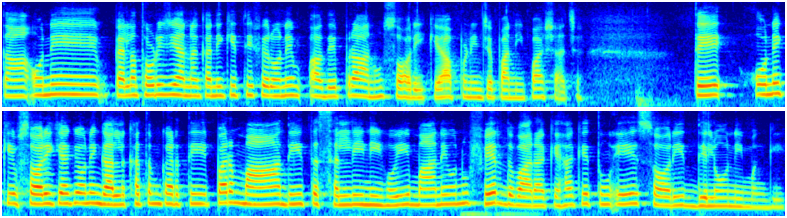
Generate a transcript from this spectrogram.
ਤਾਂ ਉਹਨੇ ਪਹਿਲਾਂ ਥੋੜੀ ਜਿਹੀ ਆਨਾਕਾਨੀ ਕੀਤੀ, ਫਿਰ ਉਹਨੇ ਆਪਦੇ ਭਰਾ ਨੂੰ ਸੌਰੀ ਕਿਹਾ ਆਪਣੀ ਜਾਪਾਨੀ ਭਾਸ਼ਾ 'ਚ। ਤੇ ਉਹਨੇ ਕਿ ਸੌਰੀ ਕਿਹਾ ਕਿ ਉਹਨੇ ਗੱਲ ਖਤਮ ਕਰਤੀ, ਪਰ ਮਾਂ ਦੀ ਤਸੱਲੀ ਨਹੀਂ ਹੋਈ। ਮਾਂ ਨੇ ਉਹਨੂੰ ਫਿਰ ਦੁਬਾਰਾ ਕਿਹਾ ਕਿ ਤੂੰ ਇਹ ਸੌਰੀ ਦਿਲੋਂ ਨਹੀਂ ਮੰਗੀ।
